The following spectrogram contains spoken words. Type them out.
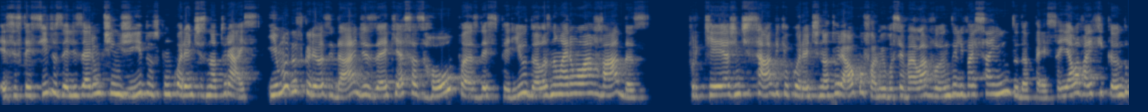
esses tecidos eles eram tingidos com corantes naturais. E uma das curiosidades é que essas roupas desse período, elas não eram lavadas porque a gente sabe que o corante natural, conforme você vai lavando, ele vai saindo da peça e ela vai ficando,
